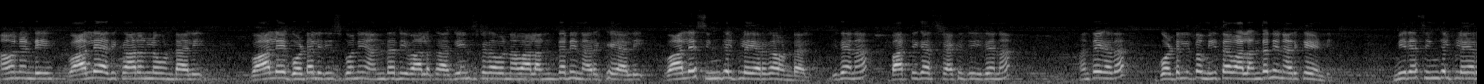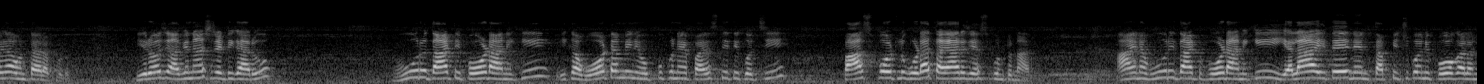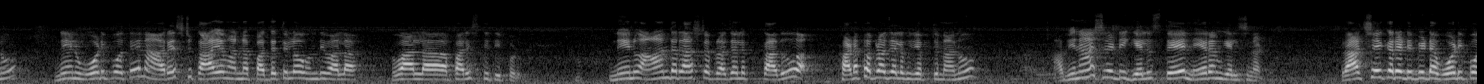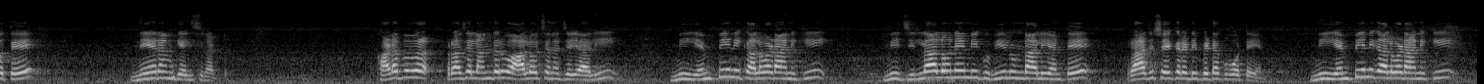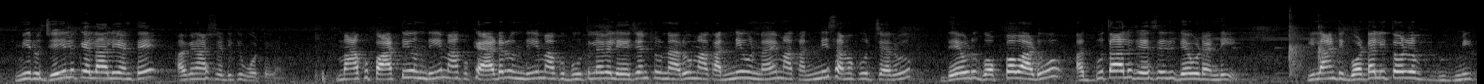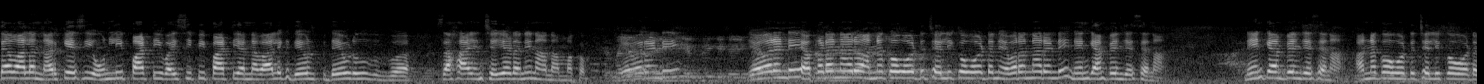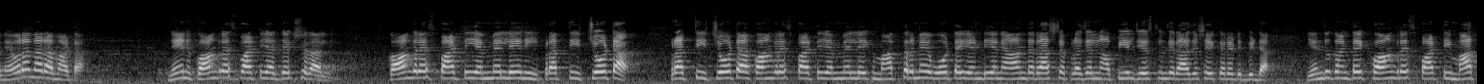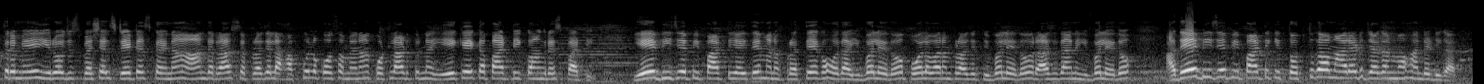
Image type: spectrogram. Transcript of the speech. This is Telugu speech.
అవునండి వాళ్ళే అధికారంలో ఉండాలి. వాళ్ళే గొడ్డలు తీసుకొని అందరినీ వాళ్ళకి అగేన్స్ట్గా ఉన్న వాళ్ళందరినీ నరికేయాలి. వాళ్ళే సింగిల్ ప్లేయర్గా ఉండాలి. ఇదేనా? భారతి గారి స్ట్రాటజీ ఇదేనా? అంతే కదా? గొడ్డలితో మిగతా వాళ్ళందరినీ నరికేయండి. మీరే సింగిల్ ప్లేయర్గా ఉంటారు అప్పుడు. ఈరోజు అవినాష్ రెడ్డి గారు ఊరు దాటి పోవడానికి ఇక ఓటమిని ఒప్పుకునే పరిస్థితికి వచ్చి పాస్పోర్ట్లు కూడా తయారు చేసుకుంటున్నారు. ఆయన ఊరి దాటి పోవడానికి ఎలా అయితే నేను తప్పించుకొని పోగలను నేను ఓడిపోతే నా అరెస్ట్ ఖాయం అన్న పద్ధతిలో ఉంది వాళ్ళ వాళ్ళ పరిస్థితి ఇప్పుడు. నేను ఆంధ్ర రాష్ట్ర ప్రజలకు కాదు కడప ప్రజలకు చెప్తున్నాను అవినాష్ రెడ్డి గెలిస్తే నేరం గెలిచినట్టు. రాజశేఖర రెడ్డి బిడ్డ ఓడిపోతే నేరం గెలిచినట్టు. కడప ప్రజలందరూ ఆలోచన చేయాలి మీ ఎంపీని కలవడానికి మీ జిల్లాలోనే మీకు వీలుండాలి అంటే రాజశేఖర రెడ్డి బిడ్డకు ఓటేయండి. మీ ఎంపీని కలవడానికి మీరు జైలుకి వెళ్ళాలి అంటే అవినాష్ రెడ్డికి ఓటేయండి మాకు పార్టీ ఉంది మాకు క్యాడర్ ఉంది మాకు బూత్ లెవెల్ ఏజెంట్లు ఉన్నారు మాకు అన్నీ ఉన్నాయి మాకు అన్నీ సమకూర్చారు. దేవుడు గొప్పవాడు అద్భుతాలు చేసేది దేవుడండి. ఇలాంటి గొడ్డలితో మిగతా వాళ్ళని నరికేసి ఓన్లీ పార్టీ వైసీపీ పార్టీ అన్న వాళ్ళకి దేవుడు దేవుడు సహాయం చేయడని నా నమ్మకం. ఎవరండి? ఎవరండి? ఎక్కడన్నారు? అన్నకో ఓటు చెల్లికో ఓటు అని ఎవరన్నారండి? నేను క్యాంపెయిన్ చేశానా? నేను క్యాంపెయిన్ చేశానా? అన్నకో ఓటు చెల్లికో ఓటు అని ఎవరన్నారా మాట? నేను కాంగ్రెస్ పార్టీ అధ్యక్షురాలిని. కాంగ్రెస్ పార్టీ ఎమ్మెల్యేని ప్రతి చోట ప్రతి చోట కాంగ్రెస్ పార్టీ ఎమ్మెల్యేకి మాత్రమే ఓటేయండి అని ఆంధ్ర రాష్ట్ర ప్రజలను అప్పీల్ చేస్తుంది రాజశేఖర రెడ్డి బిడ్డ. ఎందుకంటే కాంగ్రెస్ పార్టీ మాత్రమే ఈరోజు స్పెషల్ స్టేటస్కైనా ఆంధ్ర రాష్ట్ర ప్రజల హక్కుల కోసమైనా కొట్లాడుతున్న ఏకైక పార్టీ కాంగ్రెస్ పార్టీ. ఏ బీజేపీ పార్టీ అయితే మనకు ప్రత్యేక హోదా ఇవ్వలేదో పోలవరం ప్రాజెక్ట్ ఇవ్వలేదో రాజధాని ఇవ్వలేదో అదే బీజేపీ పార్టీకి తొత్తుగా మారాడు జగన్మోహన్ రెడ్డి గారు.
